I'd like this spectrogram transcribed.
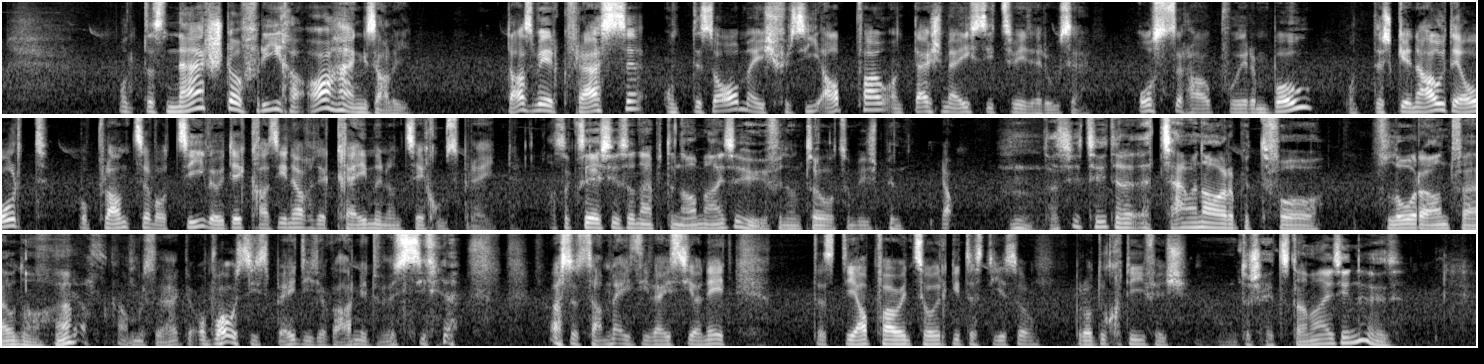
und das nährstoffreiche Anhängsel, das wird gefressen und der Samen ist für sie Abfall und der schmeißt sie wieder raus. Außerhalb von ihrem Bau. Und das ist genau der Ort, wo die Pflanze sein will, weil dort kann sie nachher keimen und sich ausbreiten. Also siehst du sie so neben den Ameisenhäufen und so zum Beispiel? Ja. Hm, das ist jetzt wieder eine Zusammenarbeit von Flora und Fauna. hä? Das kann man sagen. Obwohl sie es beide ja gar nicht wissen. Also das Ameise weiss ja nicht, dass die Abfallentsorgung dass die so produktiv ist. Unterschätzt die Ameise nicht.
